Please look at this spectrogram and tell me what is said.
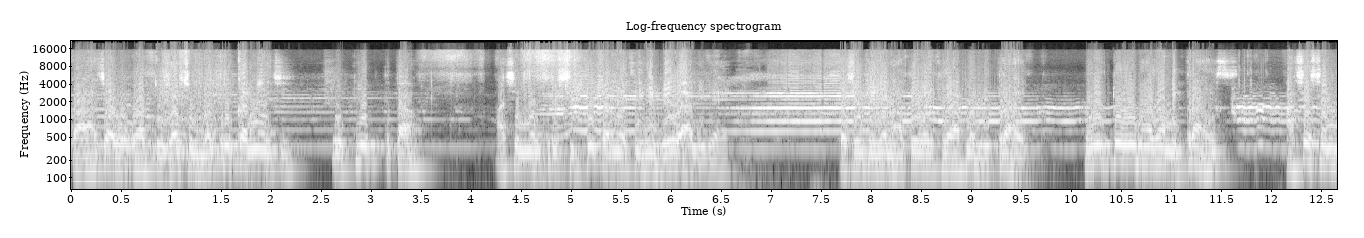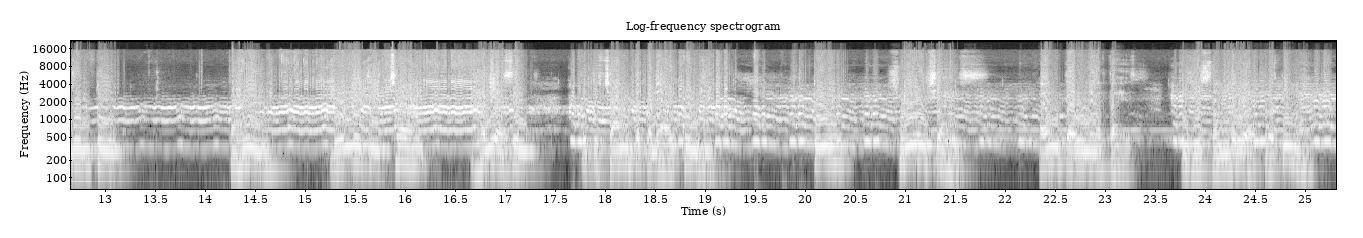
काळाच्या ओघात तुझ्याशी मैत्री करण्याची उपयुक्तता अशी मैत्री सिद्ध करण्याची ही वेळ आलेली आहे. तसे तुझे नातेवाईक हे आपले मित्र आहेत. म्हणून तू माझा मित्र आहेस असे समजून तू काही बोलण्याची इच्छा झाली असेल तर तू शांतपणे ऐकून घे. तू सूर्यवंशी आहेस ऐन तरुण्यात आहेस. तुझे सौंदर्य प्रतिमा आहे.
